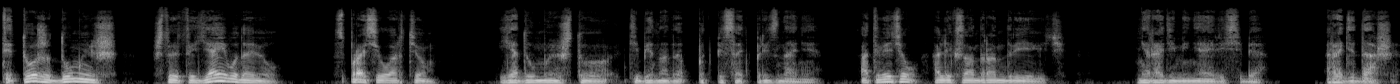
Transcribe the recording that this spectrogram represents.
ты тоже думаешь, что это я его довел? — спросил Артем. — Я думаю, что тебе надо подписать признание, — ответил Александр Андреевич. Не ради меня или себя. Ради Даши.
